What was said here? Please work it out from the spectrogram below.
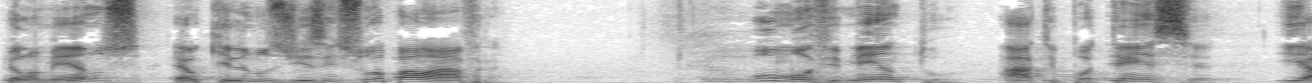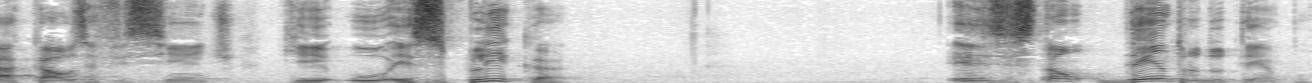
Pelo menos é o que ele nos diz em sua palavra. O movimento, ato e potência, e a causa eficiente que o explica, eles estão dentro do tempo.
